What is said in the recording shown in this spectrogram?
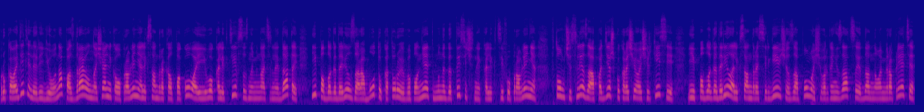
Руководитель региона поздравил начальника управления Александра Колпакова и его коллектив со знаменательной датой и поблагодарил за работу, которую выполняет многотысячный коллектив управления, в том числе за поддержку Карачева-Черкесии и поблагодарил Александра Сергеевича за помощь в организации данного мероприятия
